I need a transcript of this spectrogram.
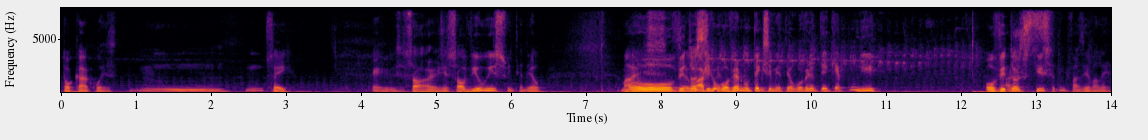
tocar a coisa. Hum, não sei. É, só, a gente só viu isso, entendeu? Mas O Vitor eu acho que Sime- o governo não tem que se meter, o governo tem que é punir. O Vitor A justiça tem que fazer valer.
